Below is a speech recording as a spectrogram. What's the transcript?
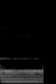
you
